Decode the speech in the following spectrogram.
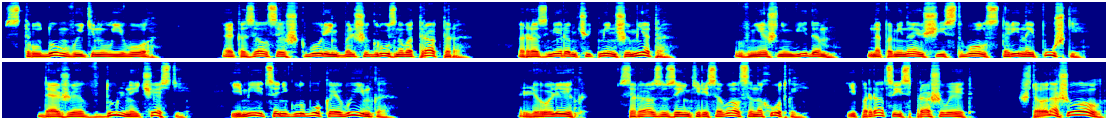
С трудом вытянул его, оказался шкворень большегрузного трактора размером чуть меньше метра, внешним видом напоминающий ствол старинной пушки. Даже в дульной части имеется неглубокая выемка. Лёлик сразу заинтересовался находкой и по рации спрашивает «Что нашел?»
